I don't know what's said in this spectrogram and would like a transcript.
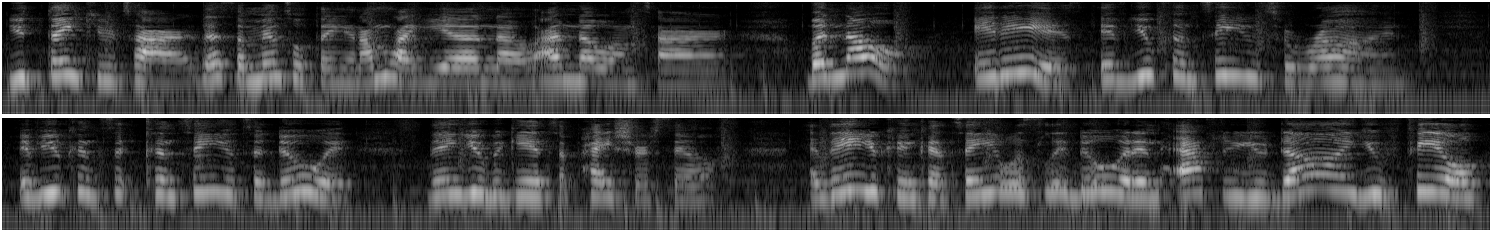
You think you're tired. That's a mental thing. And I'm like, Yeah, no, I know I'm tired. But no, it is. If you continue to run, if you can continue to do it, then you begin to pace yourself. And then you can continuously do it. And after you're done, you feel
